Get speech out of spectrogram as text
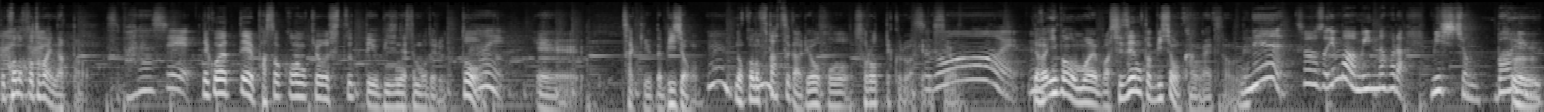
でこの言葉になったの。素晴らしい。でこうやってパソコン教室っていうビジネスモデルと、はい。えーさっき言ったビジョンうん。のこの2つが両方揃ってくるわけすですよ。ごい。だから今思えば自然とビジョン考えてたのね。ね。そうそう。今はみんなほらミッションバリュー、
